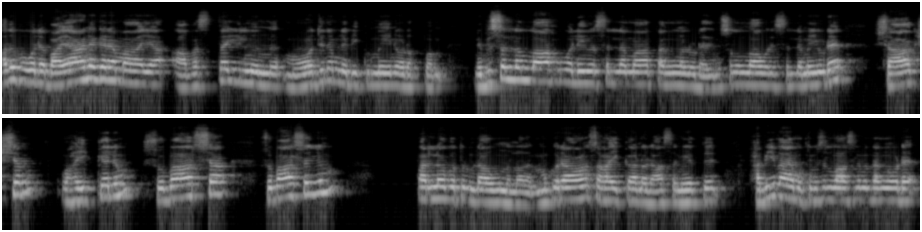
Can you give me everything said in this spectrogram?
അതുപോലെ ഭയാനകരമായ അവസ്ഥയിൽ നിന്ന് മോചനം ലഭിക്കുന്നതിനോടൊപ്പം നബിസല്ലാഹു അലൈഹി വസല്ലമ തങ്ങളുടെ നബിസല്ലാഹു അലൈഹി വസല്ലമയുടെ സാക്ഷ്യം വഹിക്കലും ശുപാർശ ശുപാർശയും പരലോകത്തുണ്ടാവും എന്നുള്ളതാണ്. നമുക്ക് ഒരാളെ സഹായിക്കാണ്ടല്ലോ ആ സമയത്ത് ഹബീബായ വസ്ലം തങ്ങളുടെ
